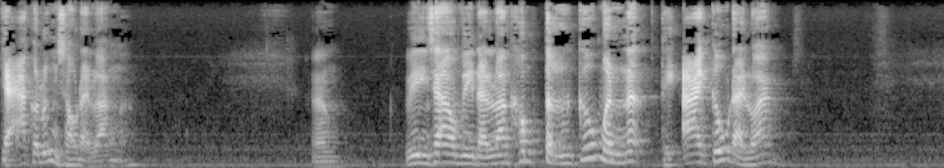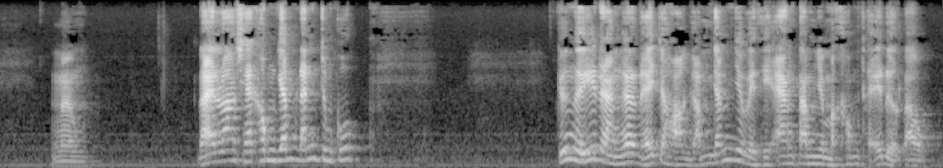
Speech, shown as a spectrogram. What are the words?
chả có đứng sau Đài Loan nữa. Không? vì sao? Vì Đài Loan không tự cứu mình á, thì ai cứu Đài Loan? Không? Đài Loan sẽ không dám đánh Trung Quốc. Cứ nghĩ rằng để cho họ gặm nhấm như vậy thì an tâm nhưng mà không thể được đâu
